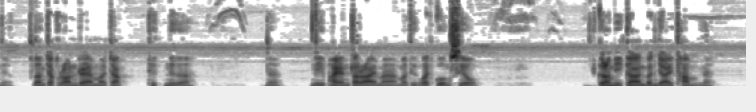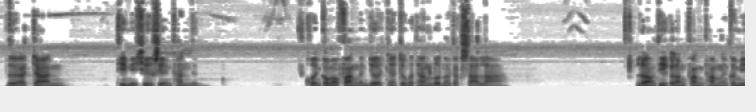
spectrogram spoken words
เนี่ย หลังจากรอนแรมมาจากทิศเหนือนะหนีภัยอันตรายมามาถึงวัดกวงเซี่ยวกำลังมีการบรรยายธรรมนะโดยอาจารย์ที่มีชื่อเสียงท่านหนึ่ง คนก็มาฟังกันเยอะนะจนกระทั่งล้นออกจากศาลา ระหว่างที่กำลังฟังธรรมกันก็มี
